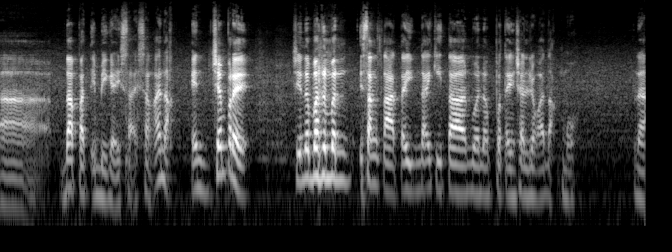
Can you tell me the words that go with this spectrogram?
uh, dapat ibigay sa isang anak. And syempre, sino ba naman isang tatay nakikita mo ng potential yung anak mo na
